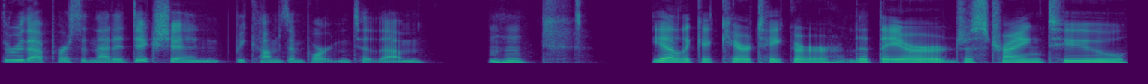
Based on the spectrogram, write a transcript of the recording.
through that person, that addiction becomes important to them. Mm-hmm. Yeah, like a caretaker that they are just trying to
